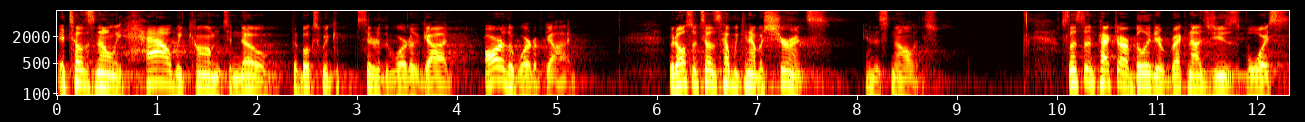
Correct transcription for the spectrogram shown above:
It tells us not only how we come to know the books we consider the Word of God are the Word of God, but also tells us how we can have assurance in this knowledge. So let's unpack our ability to recognize Jesus' voice,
